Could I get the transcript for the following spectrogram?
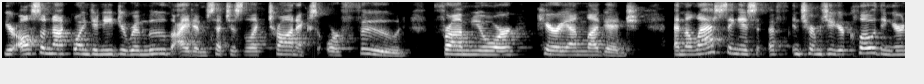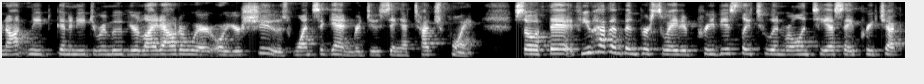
You're also not going to need to remove items such as electronics or food from your carry-on luggage. And the last thing is in terms of your clothing, you're not going to need to remove your light outerwear or your shoes, once again, reducing a touch point. So if, they, if you haven't been persuaded previously to enroll in TSA PreCheck,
